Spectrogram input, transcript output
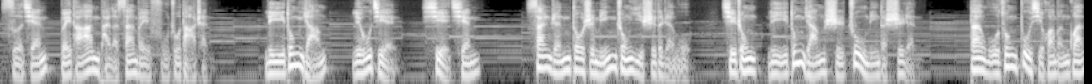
死前为他安排了三位辅助大臣：李东阳、刘建、谢谦，三人都是名重一时的人物。其中李东阳是著名的诗人，但武宗不喜欢文官，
